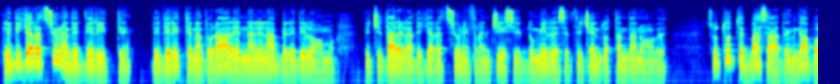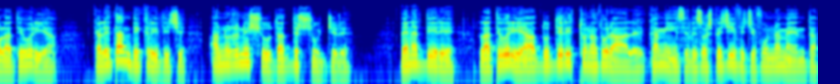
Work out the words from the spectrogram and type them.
Le dichiarazioni dei diritti, dei diritti naturali e inalienabili dell'uomo, per citare la dichiarazione francese del 1789, sono tutte basate in capo alla teoria che le tanti critici hanno rinesciuto a distruggere. Viene a dire la teoria del diritto naturale che mise le sue specifiche fondamenta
